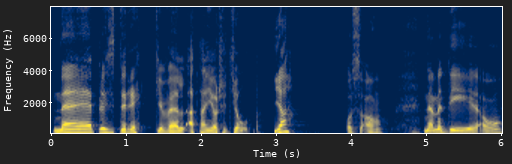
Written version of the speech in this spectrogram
Nej, precis, det räcker väl att han gör sitt jobb. Ja, Och så, ja. Nej, men det, ja,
